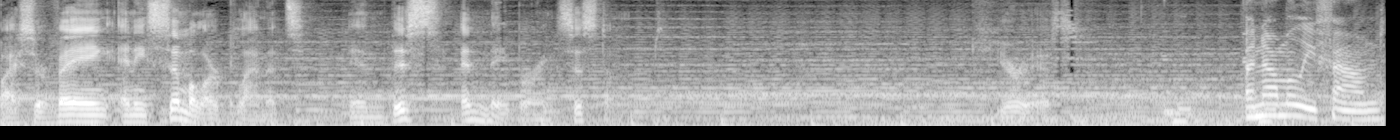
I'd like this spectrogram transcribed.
by surveying any similar planets in this and neighboring systems. Curious. Anomaly found.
